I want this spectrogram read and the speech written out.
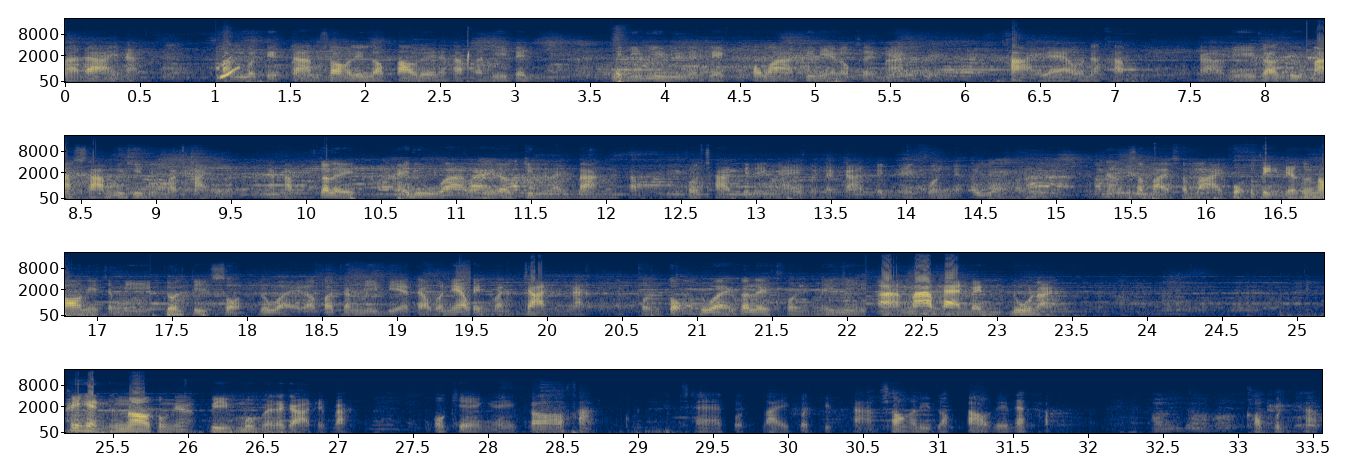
มาได้นะกดติดตามช่องอลินล็อกเป้าด้วยนะครับ อันนี้เป็นมินิรีวิวเล็กๆ เพราะว่าที่นี่เราเคยมาถ่ายแล้วนะครับคราวนี้ก็คือมาซ้ำอีกทีหนึ่งมาถ่ายอีกนะครับ ก็เลยให้ดูว่าวันนี้เรากินอะไรบ้างนะครับรสชาติเป็นยังไงบรรยากาศเป็นยังไงคนไม่ค่อยเยอะนั่งสบายๆ ปกติเดี๋ยวข้างนอกเนี่ยจะมีดนตรีสดด้วย แล้วก็จะมีเบียร์แต่วันนี้เป็นวันจันทร์นะฝนตกด้วยก็เลยคนไม่มีอ่ามาแพนไปดูหน่อยให้เห็นข้างนอกตรงเนี้ยบีบมุมบรรยากาศเห็นปะ โอเคไงก็ฝากกดแชร์กดไลค์กดติดตามช่องอลิล็อกเป้าด้วยนะครับ ขอบคุณครับ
